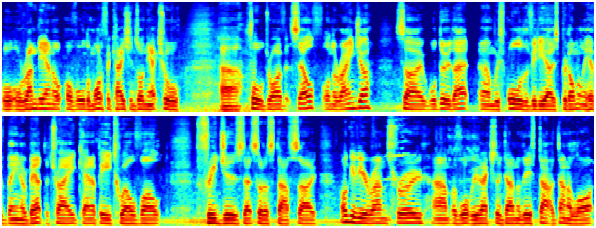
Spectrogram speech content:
or, or rundown of, of, all the modifications on the actual uh, full drive itself on the Ranger. So we'll do that um, with all of the videos predominantly have been about the tray, canopy, 12 volt, fridges, that sort of stuff. So I'll give you a run through um, of what we've actually done with this. I've done a lot.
